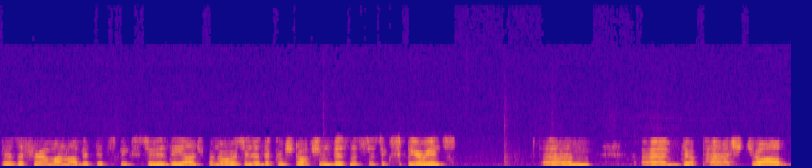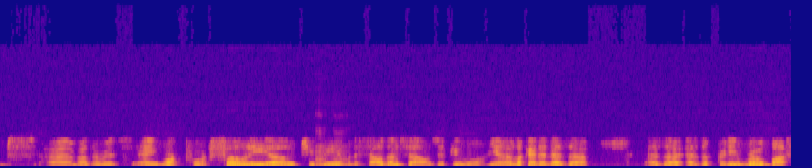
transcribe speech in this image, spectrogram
there's a fair amount of it that speaks to the entrepreneurs, you know, the construction business's experience, um, um, their past jobs, uh, whether it's a work portfolio, to Mhm. be able to sell themselves if you want. You know, look at it as a as a as a pretty robust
